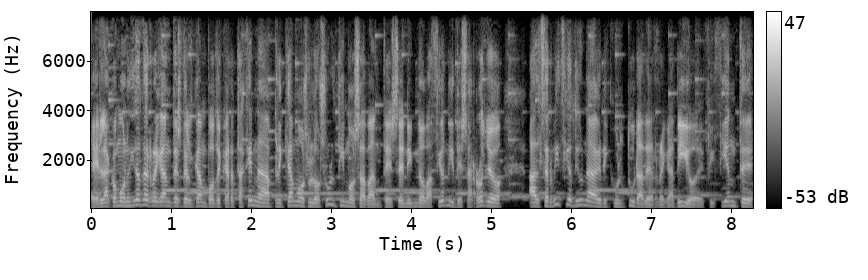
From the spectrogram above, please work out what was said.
En la comunidad de regantes del campo de Cartagena aplicamos los últimos avances en innovación y desarrollo al servicio de una agricultura de regadío eficiente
